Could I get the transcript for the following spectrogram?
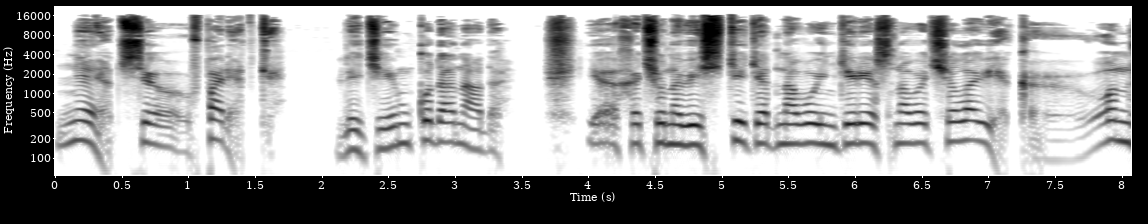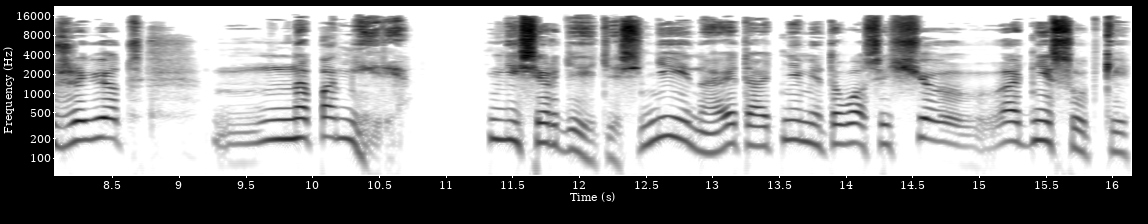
Нет, все в порядке. Летим куда надо. Я хочу навестить одного интересного человека. Он живет на Памире. Не сердитесь, Нина, это отнимет у вас еще одни сутки.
